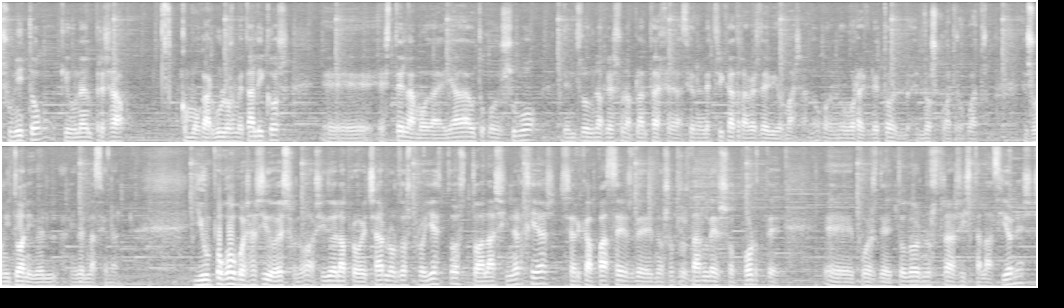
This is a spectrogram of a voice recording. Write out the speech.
es un hito que una empresa como carburos metálicos eh, esté la modalidad de autoconsumo dentro de una que es una planta de generación eléctrica a través de biomasa, con el nuevo decreto el, 244. Es un hito a nivel, a nivel nacional. Y un poco pues ha sido eso, ¿no? ha sido el aprovechar los dos proyectos, todas las sinergias, ser capaces de nosotros darle soporte eh, pues de todas nuestras instalaciones,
